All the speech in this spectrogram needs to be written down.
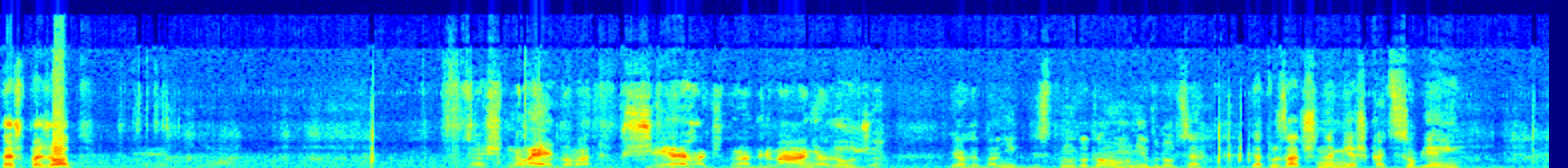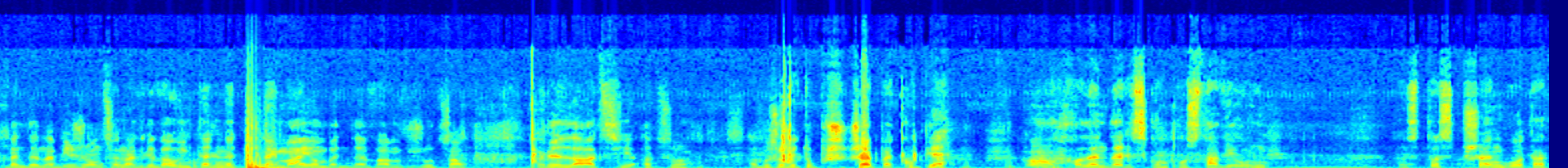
Też Peugeot? Coś nowego ma tu przyjechać do nagrywania, ludzie. Ja chyba nigdy z tym do domu nie wrócę. Ja tu zacznę mieszkać sobie i będę na bieżąco nagrywał. Internet tutaj mają, będę wam wrzucał relacje, a co? Albo sobie tu przyczepę kupię. O, holenderską postawię u nich. Jest to sprzęgło, tak.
